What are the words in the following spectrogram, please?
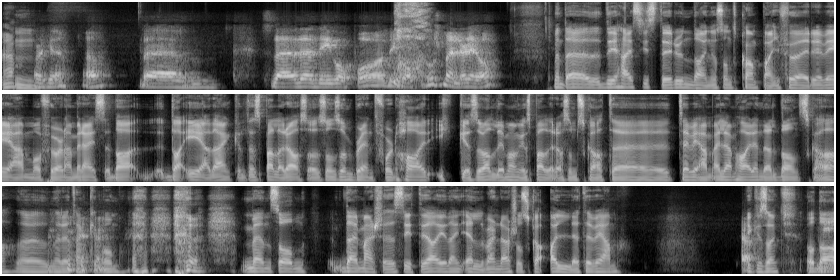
Ja. Mm. Var det ikke det? Ja. Det, så det, det, de går på de går på noen smeller, de òg. Men det, de her siste rundene og sånt, kampene før VM og før de reiser, da, da er det enkelte spillere. altså Sånn som Brentford har ikke så veldig mange spillere som skal til, til VM. Eller de har en del dansker, da, eh, når jeg tenker meg om. Men sånn, der Manchester City, da, i den elveren der, så skal alle til VM. Ja. Ikke sant? Og da,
